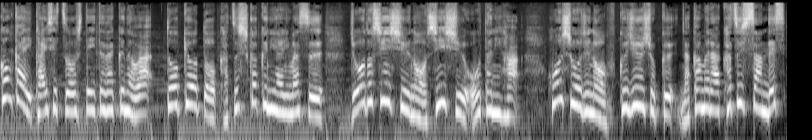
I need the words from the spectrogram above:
今回解説をしていただくのは、東京都葛飾区にあります、浄土真宗の真宗大谷派、本正寺の副住職、中村勝志さんです。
